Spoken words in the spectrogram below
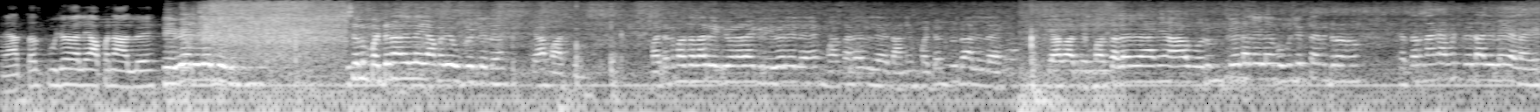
आणि आताच पूजा झाली आपण आलोय. देवी आलेलं स्पेशल मटन आलेलं यामध्ये उघडलेलं त्या मात मटन मसाला रेडी होणार आहे ग्रेव्ही आलेला आहे मसाला आलेले आहे आणि मटन सुद्धा आलेलं आहे. त्या बात आहे मसाला आलेला आणि हा वरून कट आलेला आहे बघू शकता मित्रांनो. खतरनाक असा कट आलेला आहे याला आहे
